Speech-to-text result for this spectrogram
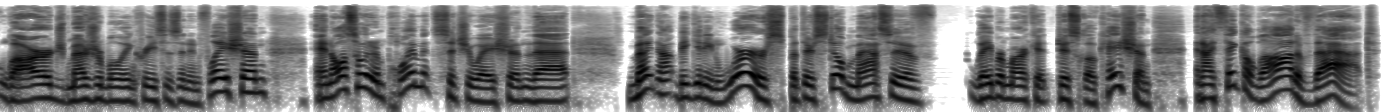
large measurable increases in inflation, and also an employment situation that might not be getting worse, but there's still massive labor market dislocation. And I think a lot of that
